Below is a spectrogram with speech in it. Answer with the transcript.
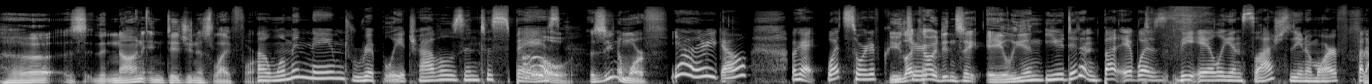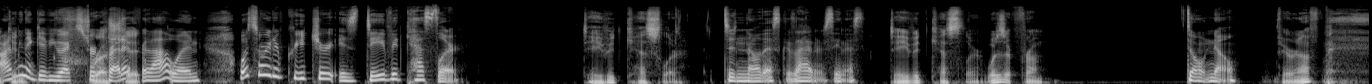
The non-indigenous life form. A woman named Ripley travels into space. oh, a xenomorph. Yeah, there you go. Okay, what sort of creature? You like how I didn't say alien? You didn't, but it was the alien slash xenomorph. But I'm going to give you extra credit it. for that one. What sort of creature is David Kessler? David Kessler. Didn't know this because I haven't seen this. David Kessler. What is it from? Don't know. Fair enough.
